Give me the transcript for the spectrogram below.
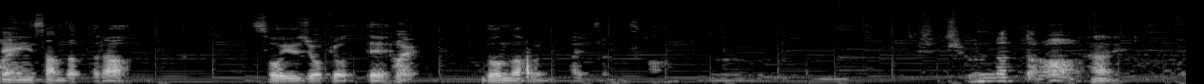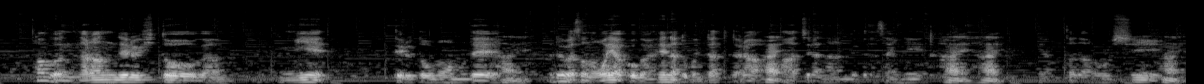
店員さんだったら、そういう状況って、はい。どんな風に対応されますか？自分だったら、はい。多分並んでる人が見えてると思うので、はい。例えばその親子が変なとこに立ってたら、はいああちら並んでくださいねとかはい。はい。やっただろうし、はい。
